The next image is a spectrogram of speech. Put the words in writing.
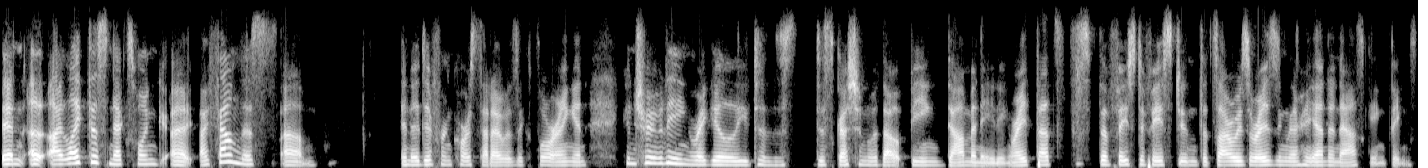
and uh, I like this next one. Uh, I found this um, in a different course that I was exploring and contributing regularly to this discussion without being dominating, right? That's the face-to-face -face student that's always raising their hand and asking things.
